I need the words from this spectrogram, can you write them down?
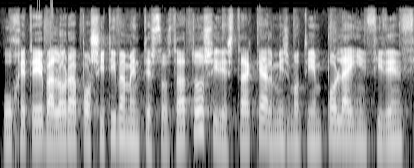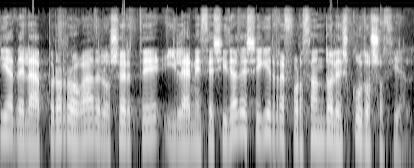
UGT valora positivamente estos datos y destaca al mismo tiempo la incidencia de la prórroga de los ERTE y la necesidad de seguir reforzando el escudo social.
